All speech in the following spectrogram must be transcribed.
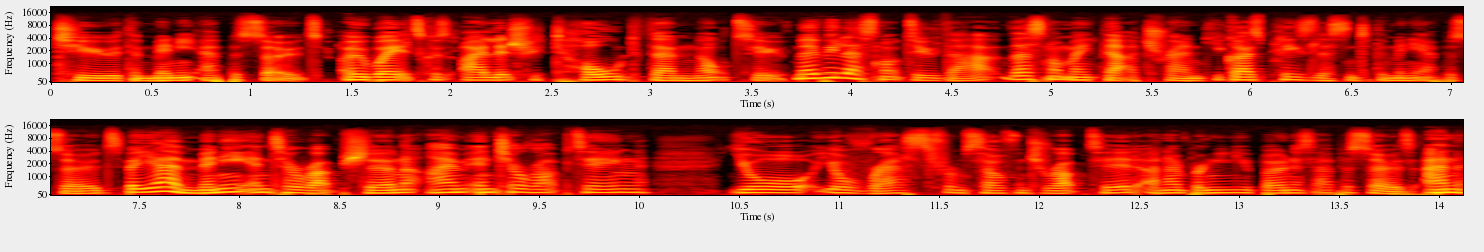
to the mini episodes. Oh wait, it's because I literally told them not to. Maybe let's not do that. Let's not make that a trend. You guys please listen to the mini episodes. But yeah, mini interruption. I'm interrupting your your rest from self-interrupted and i'm bringing you bonus episodes. And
